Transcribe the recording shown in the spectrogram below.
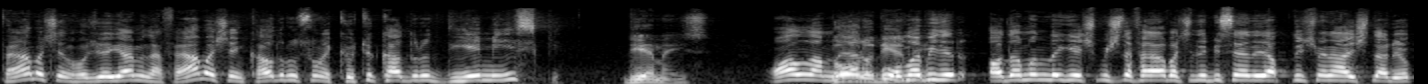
Fenerbahçe'nin hocaya gelmeden Fenerbahçe'nin kadrosuna kötü kadro diyemeyiz ki. Diyemeyiz. O anlamda Doğru yani diyemeyiz. olabilir. Adamın da geçmişte Fenerbahçe'de bir senede yaptığı hiç fena işler yok.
